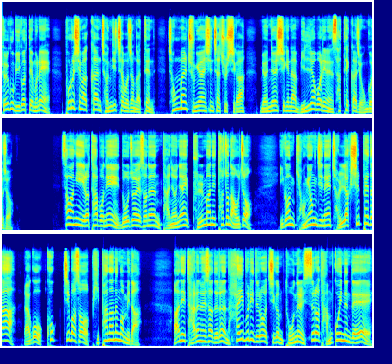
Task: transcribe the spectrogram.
결국 이것 때문에 포르쉐 마칸 전기차 버전 같은 정말 중요한 신차 출시가 몇 년씩이나 밀려버리는 사태까지 온 거죠. 상황이 이렇다 보니 노조에서는 단연히 불만이 터져 나오죠. 이건 경영진의 전략 실패다 라고 콕 집어서 비판하는 겁니다. 아니 다른 회사들은 하이브리드로 지금 돈을 쓸어 담고 있는데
